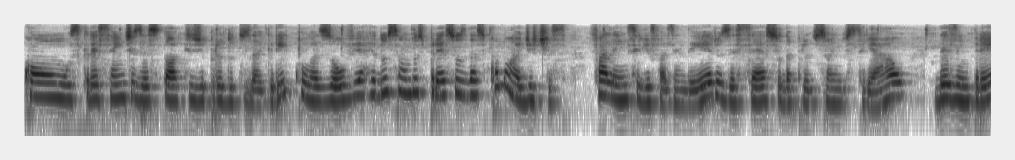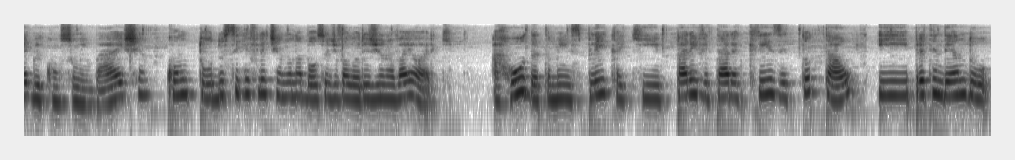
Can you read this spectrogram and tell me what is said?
Com os crescentes estoques de produtos agrícolas, houve a redução dos preços das commodities, falência de fazendeiros, excesso da produção industrial, desemprego e consumo em baixa, contudo se refletindo na Bolsa de Valores de Nova York. Arruda também explica que, para evitar a crise total e pretendendo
